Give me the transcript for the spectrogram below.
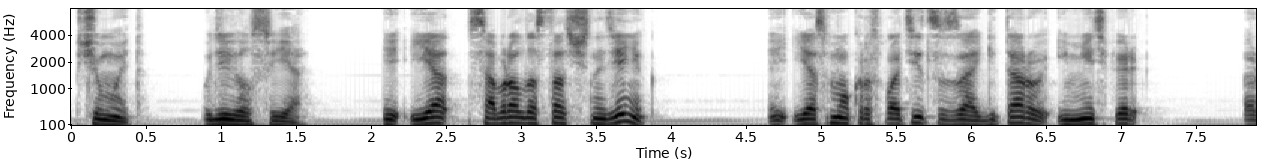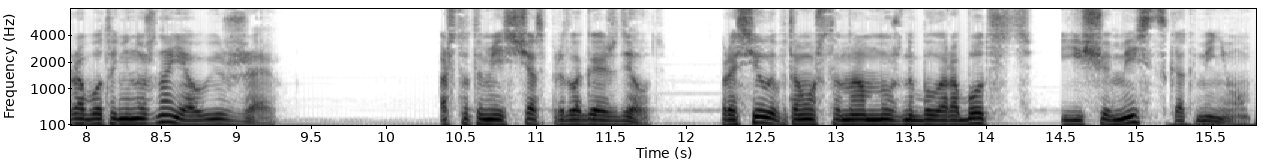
«Почему это?» – удивился я. И «Я собрал достаточно денег, я смог расплатиться за гитару, и мне теперь работа не нужна, я уезжаю». «А что ты мне сейчас предлагаешь делать?» Просил, и потому что нам нужно было работать еще месяц как минимум.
